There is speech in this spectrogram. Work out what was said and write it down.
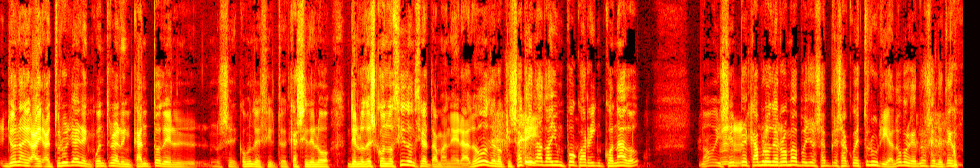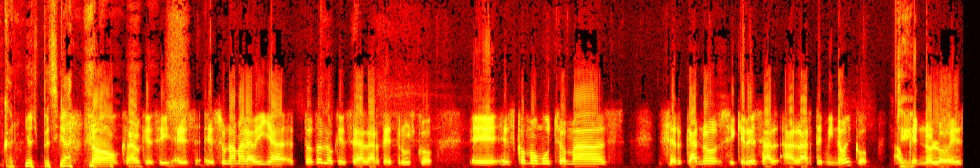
yo a, Trulla le encuentro el encanto del, no sé, ¿cómo decirte? Casi de lo, de lo desconocido en cierta manera, ¿no? De lo que se ha quedado ahí un poco arrinconado. ¿no? Y siempre que hablo de Roma, pues yo siempre saco Etruria, ¿no? Porque no sé, le tengo un cariño especial. No, claro que sí. Es, es una maravilla. Todo lo que sea el arte etrusco, eh, es como mucho más cercano, si quieres, al, arte minoico, aunque no lo es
